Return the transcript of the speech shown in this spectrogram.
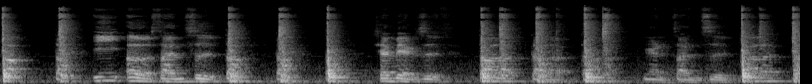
哒哒一二三四哒，先变个是，哒啦哒啦哒，你看三次，哒啦哒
